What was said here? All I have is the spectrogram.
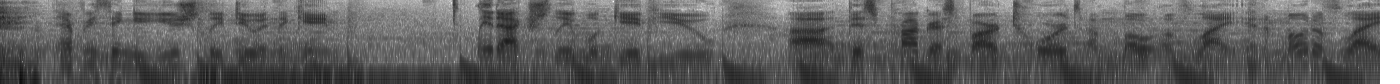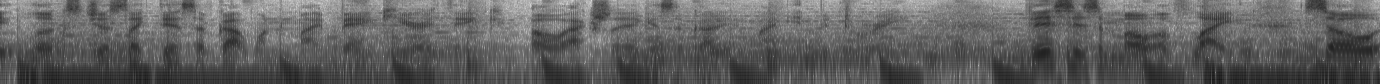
everything you usually do in the game, it actually will give you uh, this progress bar towards a mote of light. And a mote of light looks just like this. I've got one in my bank here, I think. Oh, actually, I guess I've got it in my inventory. This is a mote of light. So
